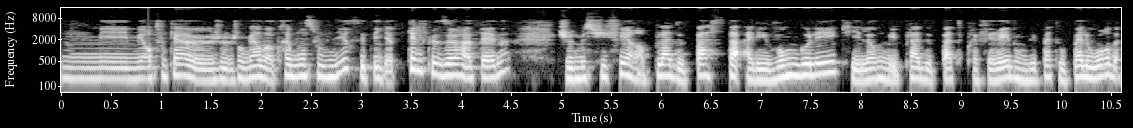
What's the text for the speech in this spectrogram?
mais mais en tout cas, euh, j'en garde un très bon souvenir. C'était il y a quelques heures à peine. Je me suis fait un plat de pasta alle vongole, qui est l'un de mes plats de pâtes préférés, donc des pâtes aux palourdes.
